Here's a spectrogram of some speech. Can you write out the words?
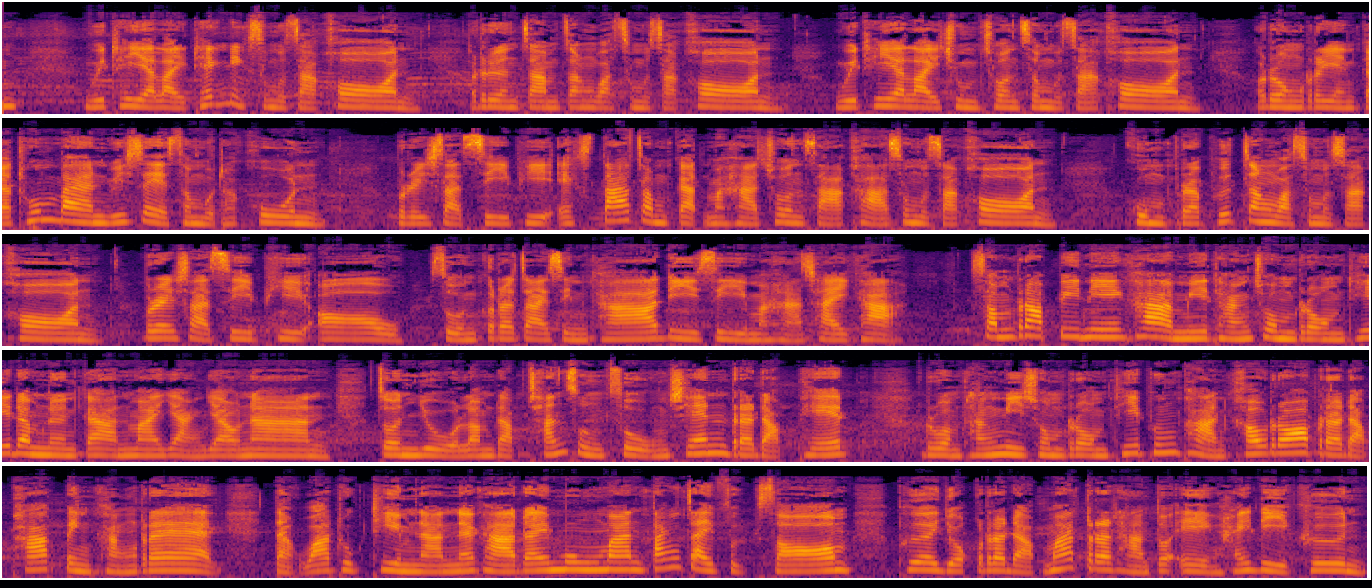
วิทยาลัยเทคนิคสมุทรสาคร เรือนจำจังหวัดสมุทรสาคร วิทยาลัยชุมชนสมุทรสาคร โรงเรียนกระทุ่มแบนวิเศษสมุทรคุณ บริษัท CP Extra จำกัดมหาชนสาขาสมุทรสาครคุมประพฤติจังหวัดสมุทรสาคร บริษัท CP All ศูนย์กระจายสินค้า DC มหาชัยค่ะ สำหรับปีนี้ค่ะมีทั้งชมรมที่ดำเนินการมาอย่างยาวนาน จนอยู่ลำดับชั้นสูงๆเช่นระดับเพชร รวมทั้งมีชมรมที่เพิ่งผ่านเข้ารอบระดับภาคเป็นครั้งแรก แต่ว่าทุกทีมนั้นนะคะได้มุ่งมั่นตั้งใจฝึกซ้อม เพื่อยกระดับมาตรฐานตัวเองให้ดีขึ้น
